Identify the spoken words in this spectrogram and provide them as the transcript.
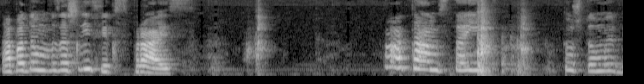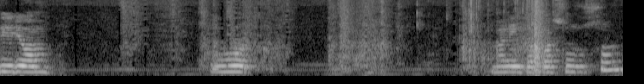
А потом мы зашли в фикс прайс. А там стоит то, что мы берем. Вот. Маленько пошуршу.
